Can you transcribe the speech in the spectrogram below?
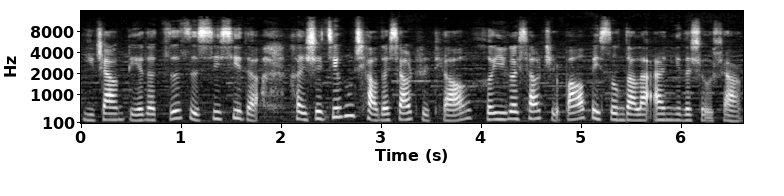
一张叠得仔仔细细的、很是精巧的小纸条和一个小纸包被送到了安妮的手上。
